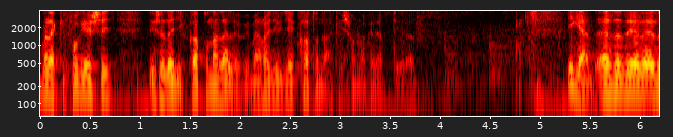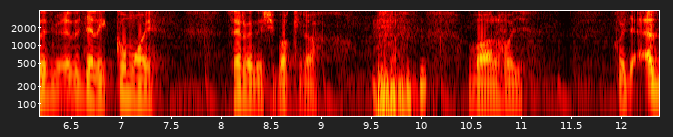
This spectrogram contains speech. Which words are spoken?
valaki fogja, és, egy, és az egyik katona lelövi, mert hogy ugye katonák is vannak a reptéren. Igen, ez azért ez egy, ez egy elég komoly szervezési bakira val, hogy, hogy ez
